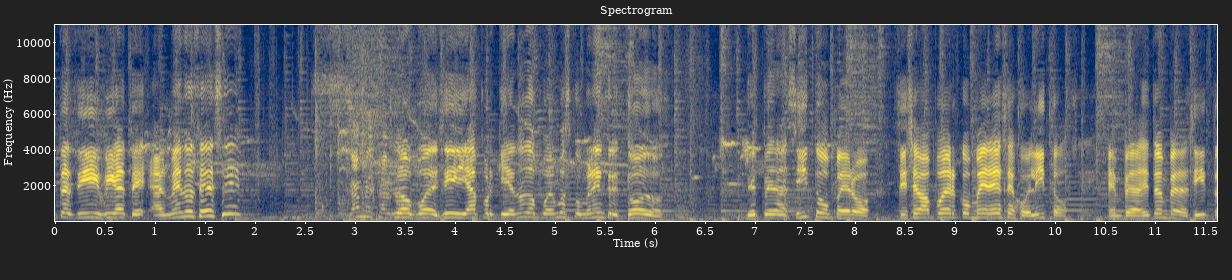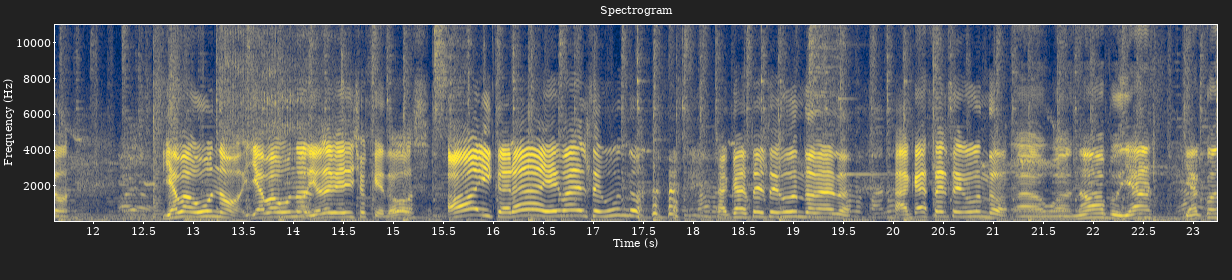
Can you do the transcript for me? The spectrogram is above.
Neta sí, fíjate, al menos ese Ya me salvó. Lo puedo decir ya porque ya no lo podemos comer entre todos. De pedacito, pero sí se va a poder comer ese juelito. En pedacito en pedacito. Vaya. Ya va uno, ya va uno. Yo le había dicho que dos. ¡Ay, caray! Ahí va el segundo. Acá está el segundo, Nano. Acá está el segundo. Ah, wow. No, pues ya. Ya con,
